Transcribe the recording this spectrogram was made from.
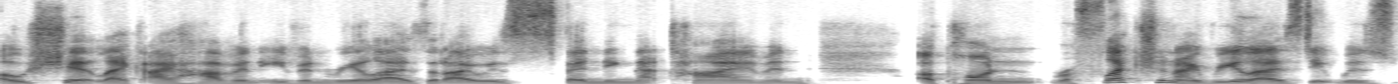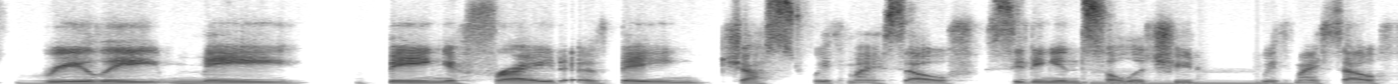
oh shit, like I haven't even realized that I was spending that time. And upon reflection, I realized it was really me being afraid of being just with myself, sitting in solitude Mm. with myself,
